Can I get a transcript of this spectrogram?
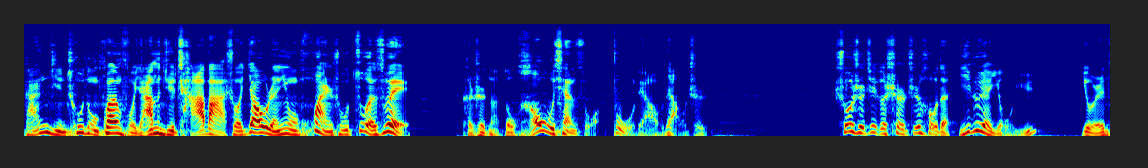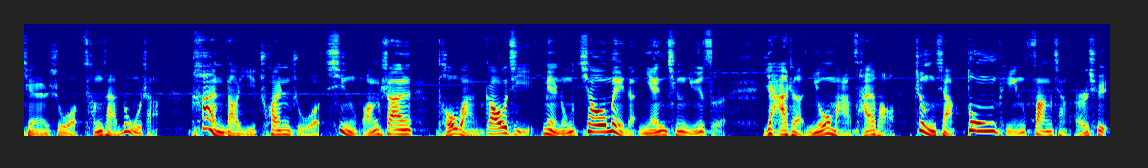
赶紧出动官府衙门去查吧，说妖人用幻术作祟，可是呢，都毫无线索，不了了之。说是这个事儿之后的一个月有余，有人竟然说曾在路上看到一穿着杏黄衫、头挽高髻、面容娇媚的年轻女子，押着牛马财宝，正向东平方向而去。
